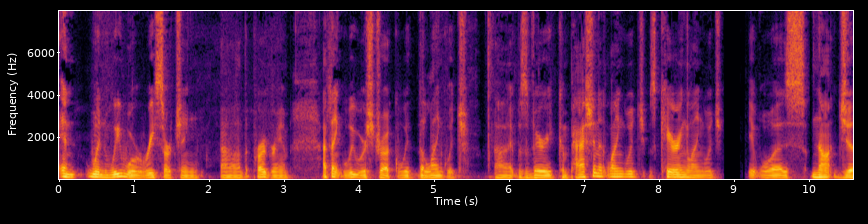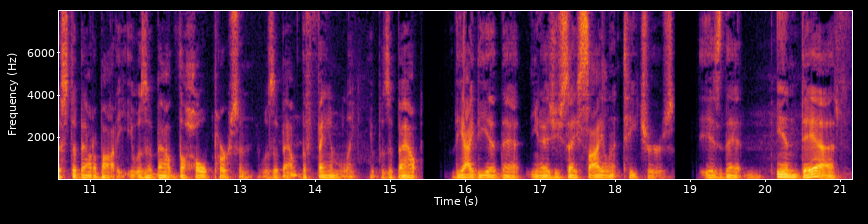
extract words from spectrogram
And when we were researching uh, the program, I think we were struck with the language. Uh, it was a very compassionate language. It was caring language. It was not just about a body. It was about the whole person. It was about the family. It was about the idea that, you know, as you say, silent teachers is that in death,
